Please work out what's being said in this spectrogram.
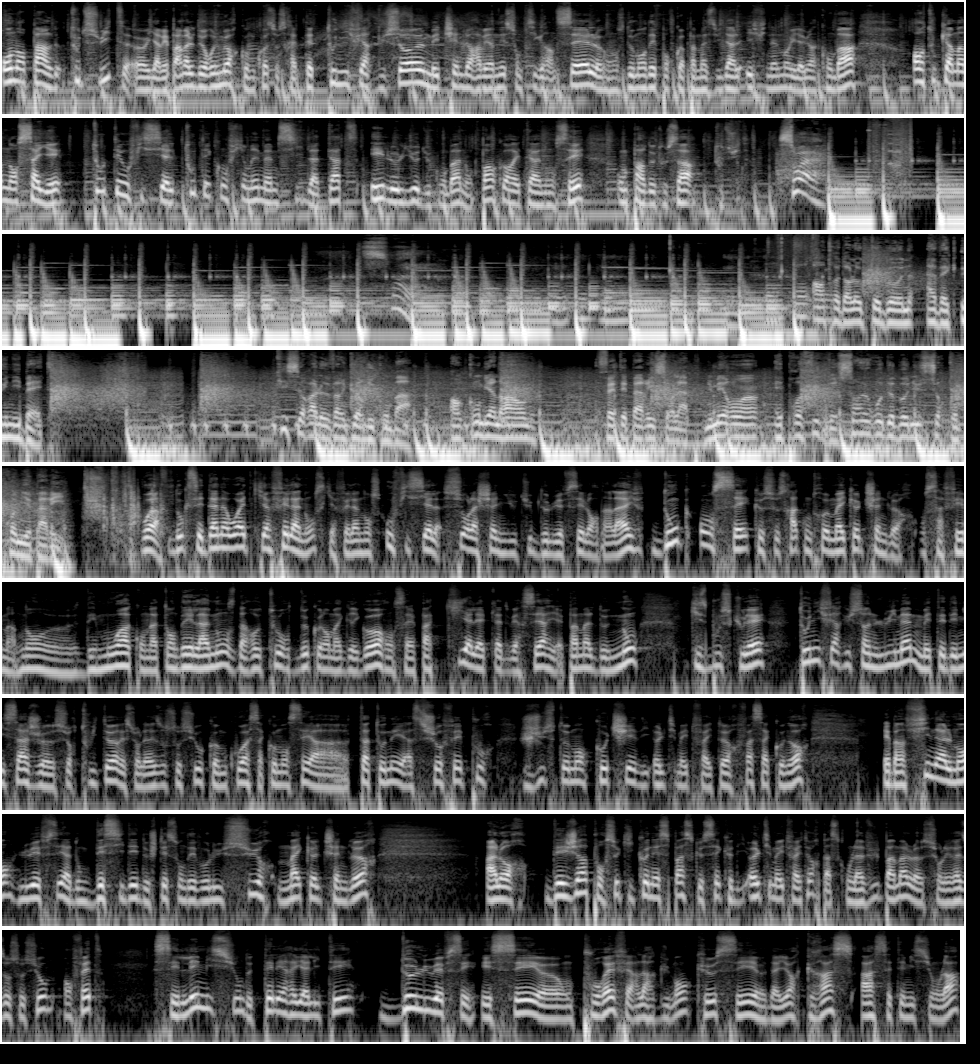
On en parle tout de suite. Euh, il y avait pas mal de rumeurs comme quoi ce serait peut-être Tony Ferguson, mais Chandler avait amené son petit grain de sel. On se demandait pourquoi pas Masvidal et finalement il a eu un combat. En tout cas maintenant ça y est, tout est officiel, tout est confirmé même si la date et le lieu du combat n'ont pas encore été annoncés. On parle de tout ça tout de suite. Soit. Dans l'octogone avec Unibet. Qui sera le vainqueur du combat? En combien de rounds? Fais tes paris sur l'app numéro 1 et profite de 100 euros de bonus sur ton premier pari. Voilà, donc c'est Dana White qui a fait l'annonce, qui a fait l'annonce officielle sur la chaîne YouTube de l'UFC lors d'un live. Donc on sait que ce sera contre Michael Chandler. On ça fait maintenant euh, des mois qu'on attendait l'annonce d'un retour de Conor McGregor. On ne savait pas qui allait être l'adversaire. Il y avait pas mal de noms qui se bousculaient. Tony Ferguson lui-même mettait des messages euh, sur Twitter et sur les réseaux sociaux comme quoi ça commençait à tâtonner à se chauffer pour justement coacher The Ultimate Fighter face à Conor. Et eh bien finalement, l'UFC a donc décidé de jeter son dévolu sur Michael Chandler. Alors déjà, pour ceux qui connaissent pas ce que c'est que The Ultimate Fighter, parce qu'on l'a vu pas mal sur les réseaux sociaux, en fait, c'est l'émission de télé-réalité de l'UFC. Et c'est, euh, on pourrait faire l'argument que c'est euh, d'ailleurs grâce à cette émission-là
